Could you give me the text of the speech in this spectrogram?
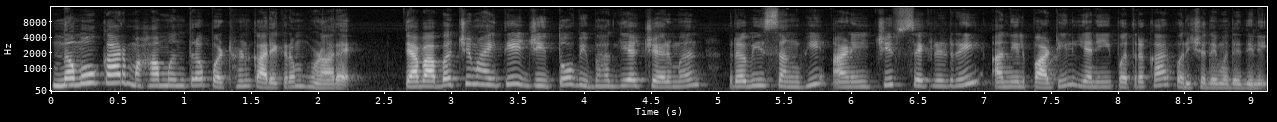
नमोकार महामंत्र पठण कार्यक्रम होणार आहे. त्याबाबतची माहिती जितो विभागीय चेअरमन रवी संघवी आणि चीफ सेक्रेटरी अनिल पाटील यांनी पत्रकार परिषदेमध्ये दिली.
